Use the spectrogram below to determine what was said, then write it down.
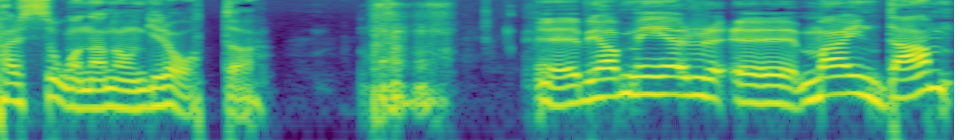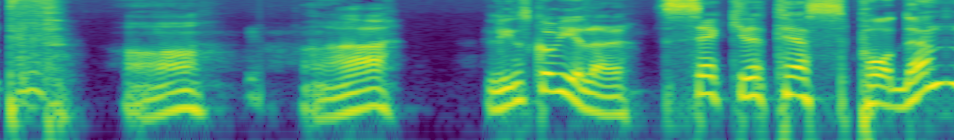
persona non grata? eh, vi har mer eh, Mein Dampf, Ja. Ah. Lindskov gillar det. Sekretesspodden,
